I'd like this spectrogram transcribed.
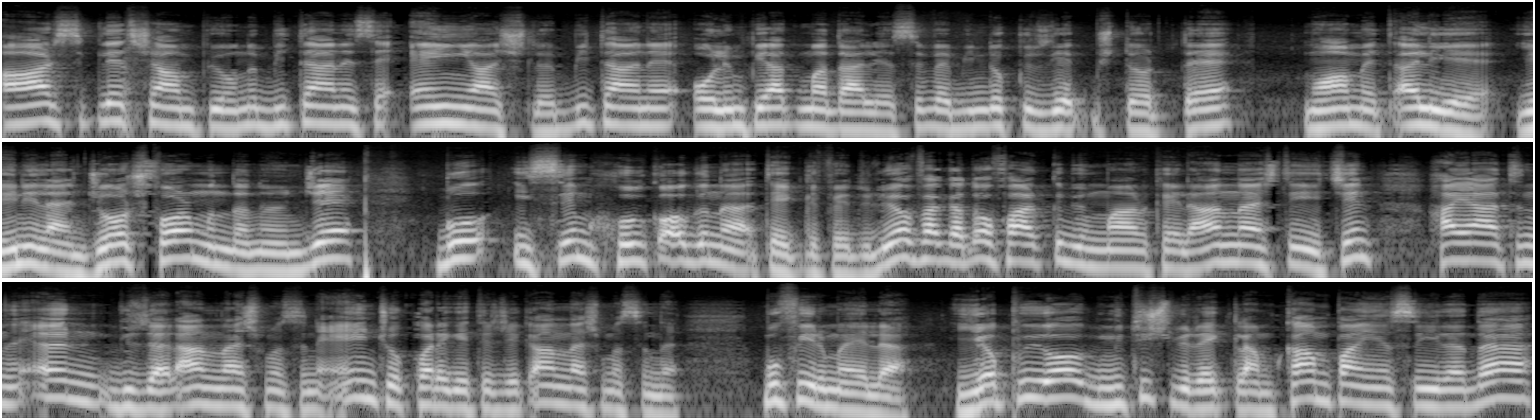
ağır siklet şampiyonu, bir tanesi en yaşlı, bir tane olimpiyat madalyası ve 1974'te Muhammed Ali'ye yenilen George Foreman'dan önce bu isim Hulk Hogan'a teklif ediliyor. Fakat o farklı bir markayla anlaştığı için hayatının en güzel anlaşmasını, en çok para getirecek anlaşmasını bu firmayla yapıyor. Müthiş bir reklam kampanyasıyla da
